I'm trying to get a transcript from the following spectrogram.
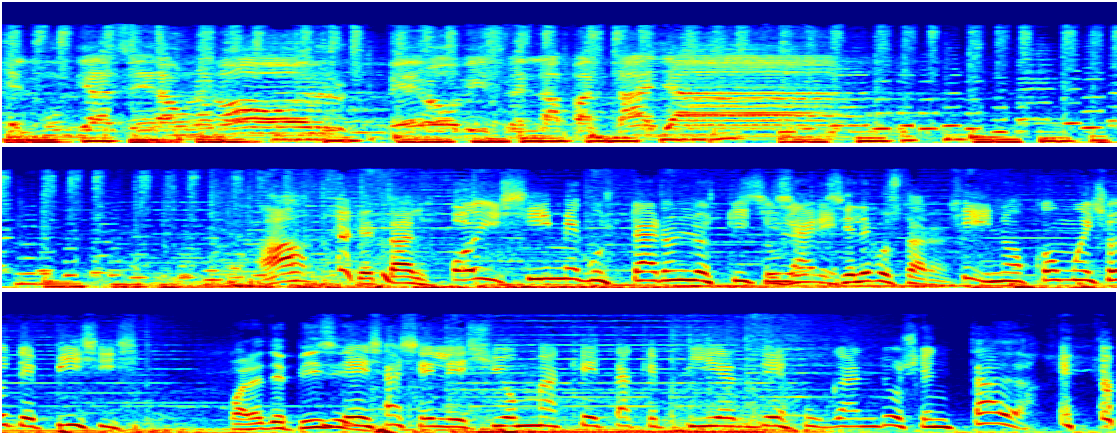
el mundial será un honor, pero visto en la pantalla. Ah, ¿qué tal? Hoy sí me gustaron los Sí, sí, titulares. sí le gustaron. Sí, no como esos de Piscis, ¿Cuál es de de Pisi? esa selección maqueta que pierde jugando sentada.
